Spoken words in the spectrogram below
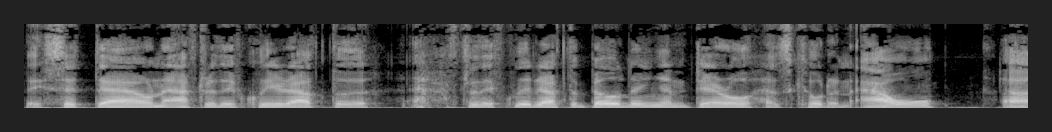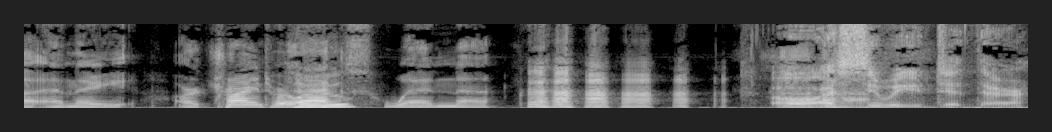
They sit down after they've cleared out the after they've cleared out the building, and Daryl has killed an owl. Uh, and they are trying to relax Who? when uh, Oh, I see what you did there.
